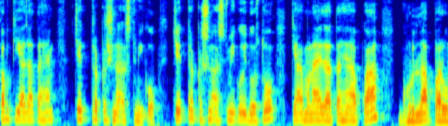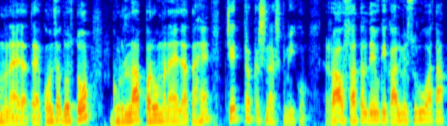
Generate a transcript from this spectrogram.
कब किया जाता है? चैत्र कृष्ण अष्टमी को। चैत्र कृष्ण अष्टमी को ही दोस्तों, क्या मनाया जाता है आपका? घुड़ला पर्व मनाया जाता है। कौन सा दोस्तों? घुड़ला पर्व मनाया जाता है चैत्र कृष्ण अष्टमी को। राव सातल के काल में शुरू हुआ था।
